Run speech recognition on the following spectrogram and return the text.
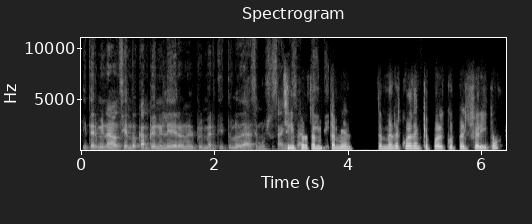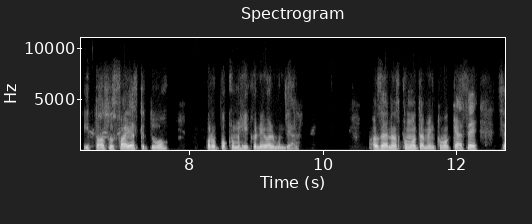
y terminaron siendo campeón y le dieron el primer título de hace muchos años. Sí, pero también, también recuerden que por el culpa del Charito y todas sus fallas que tuvo, por un poco México no iba al Mundial. O sea, no es como también como que hace, si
